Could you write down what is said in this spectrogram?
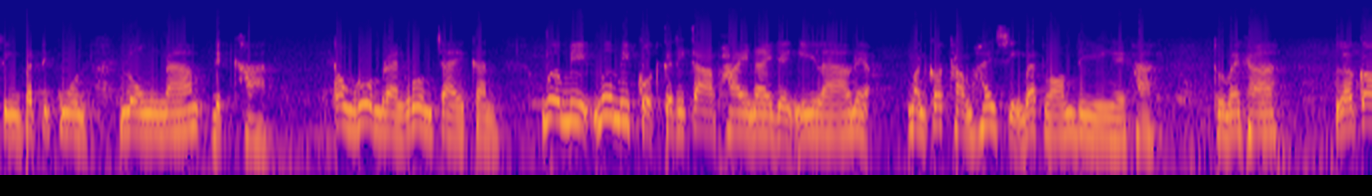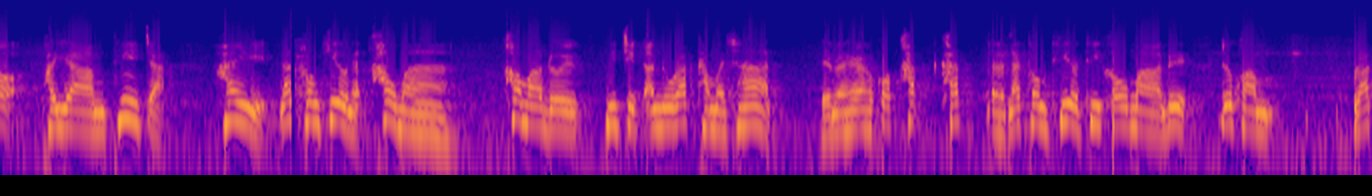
สิ่งปฏิกูลลงน้ำเด็ดขาด ต้องร่วมแรงร่วมใจกัน เมื่อมีเมื่อมีกฎกติกาภายในอย่างนี้แล้วเนี่ยมันก็ทำให้สิ่งแวดล้อมดีไงคะถูกไหมคะ แล้วก็พยายามที่จะให้นักท่องเที่ยวเนี่ยเข้ามา เข้ามาโดยมีจิตอนุรักษ์ธรรมชาติ เห็นไหมคะเขาก็คัดคัดนักท่องเที่ยวที่เข้ามาด้วยด้วยความรัก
